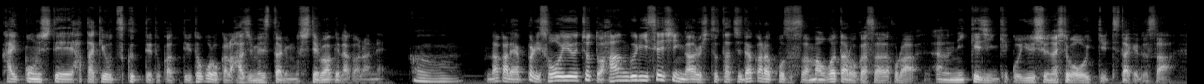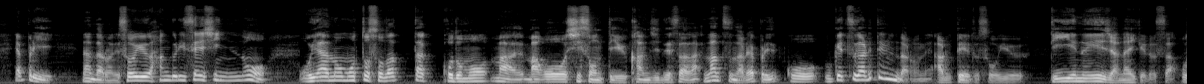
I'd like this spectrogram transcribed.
開墾して畑を作ってとかっていうところから始めてたりもしてるわけだからね。うんうん。だからやっぱりそういうちょっとハングリー精神がある人たちだからこそさ、まあ、小太郎がさ、ほら、あの日系人結構優秀な人が多いって言ってたけどさ、やっぱり、なんだろうね、そういうハングリー精神の親のもと育った子供、まあ、孫子孫っていう感じでさ、なんつうんだろう、やっぱりこう、受け継がれてるんだろうね、ある程度そういう DNA じゃないけどさ、教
